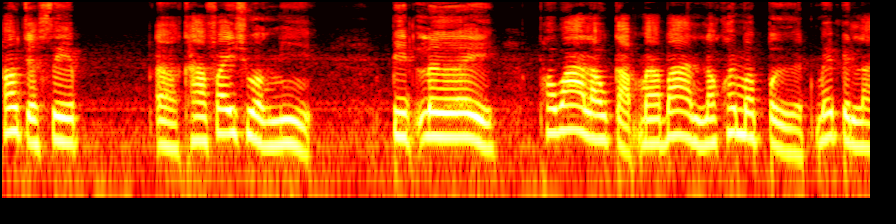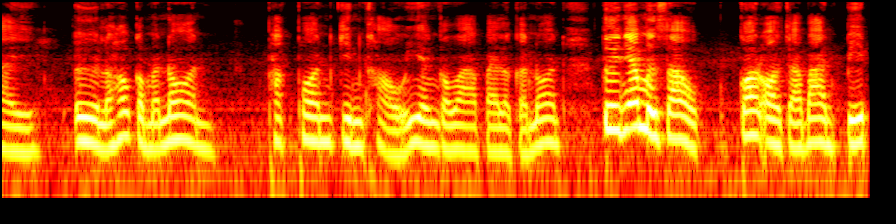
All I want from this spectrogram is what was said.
เฮาจะเซฟเอ่อคาไฟช่วงนี้ ปิดเลย เพราะว่าเรากลับมาบ้านแล้วค่อยมาเปิดไม่เป็นไร เออ แล้วเฮากลับมานอน พักผ่อนกินเขาวอิหยังก็ว่าไปแล้วก็นอน ตื่นยามมื้อเช้าก่อนออกจากบ้านปิด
